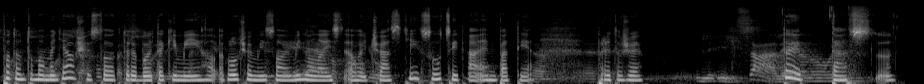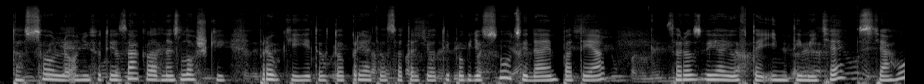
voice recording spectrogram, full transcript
potom tu máme ďalšie slova, ktoré boli takými kľúčovými slovami minulej časti, súcit a empatia. Pretože to je tá, tá sol, oni sú tie základné zložky, prvky tohto priateľstva tretieho typu, kde súcit a empatia sa rozvíjajú v tej intimite, vzťahu,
